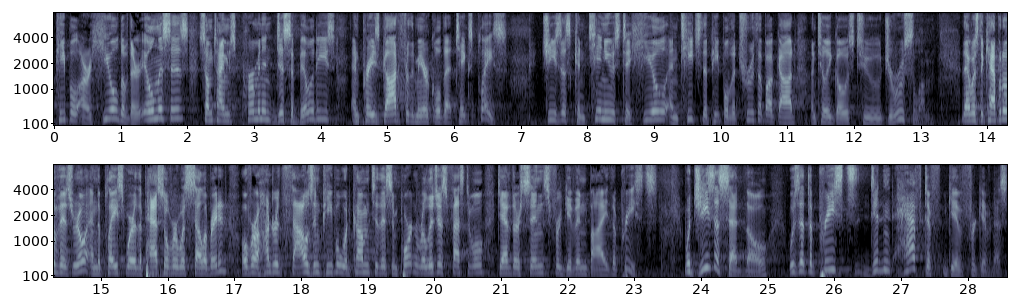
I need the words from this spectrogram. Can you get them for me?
people are healed of their illnesses, sometimes permanent disabilities, and praise God for the miracle that takes place. Jesus continues to heal and teach the people the truth about God until he goes to Jerusalem. That was the capital of Israel and the place where the Passover was celebrated. Over 100,000 people would come to this important religious festival to have their sins forgiven by the priests. What Jesus said, though, was that the priests didn't have to give forgiveness,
